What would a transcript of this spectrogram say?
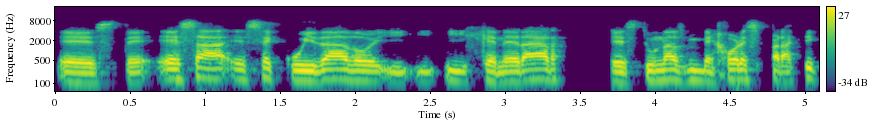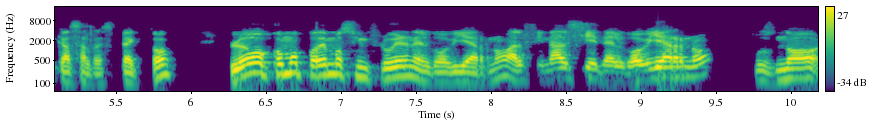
este, ese cuidado y, generar este, unas mejores prácticas al respecto. Luego, cómo podemos influir en el gobierno. Al final, si en el gobierno pues no,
